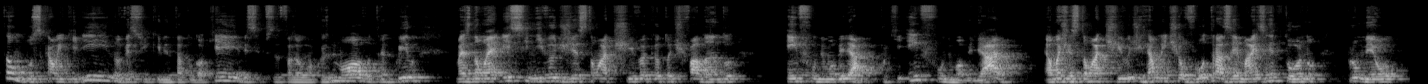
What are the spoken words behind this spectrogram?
Então, buscar um inquilino, ver se o inquilino está tudo ok, ver se precisa fazer alguma coisa no imóvel, tranquilo. Mas não é esse nível de gestão ativa que eu estou te falando em fundo imobiliário. Porque em fundo imobiliário é uma gestão ativa de realmente eu vou trazer mais retorno para o meu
